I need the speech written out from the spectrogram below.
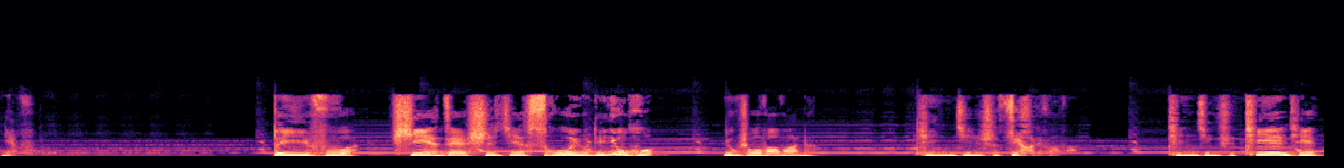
念佛，对付啊。现在世间所有的诱惑，用什么方法呢？听经是最好的方法。听经是天天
